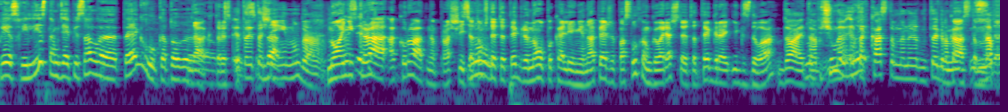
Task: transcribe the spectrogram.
пресс-релиз, там, где описала Тегру, которая... Да, который Это, используется. точнее, ну да. Но они есть это- кра- аккуратно прошлись о Ну- том, что это Тегра нового поколения. Но опять же, по слухам говорят, что это Тегра X2. Да, это, Ну, почему на- мы- это кастомный, наверное, тегр на, Кастомный, на да,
